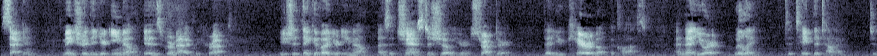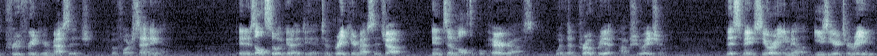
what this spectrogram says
Second, make sure that your email is grammatically correct. You should think about your email as a chance to show your instructor that you care about the class and that you are willing to take the time to proofread your message before sending it. It is also a good idea to break your message up into multiple paragraphs with appropriate punctuation. This makes your email easier to read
